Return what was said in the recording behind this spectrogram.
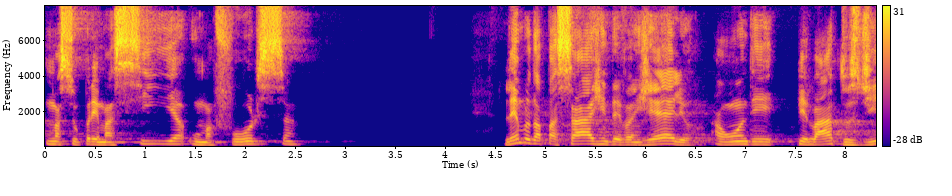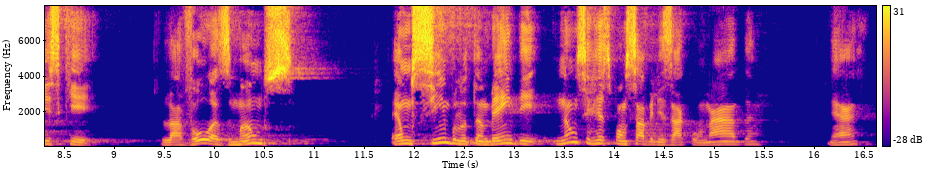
uma supremacia, uma força. Lembra da passagem do Evangelho, onde Pilatos diz que lavou as mãos? É um símbolo também de não se responsabilizar com nada, né?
